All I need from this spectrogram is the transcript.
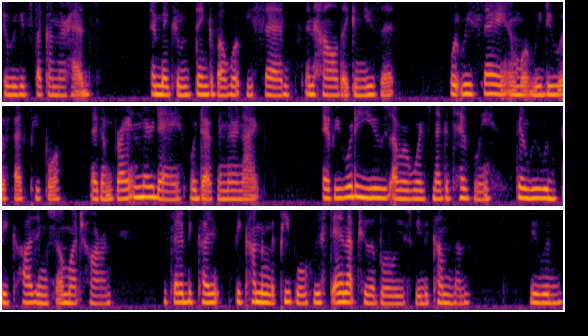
it would get stuck on their heads. It makes them think about what we said and how they can use it. What we say and what we do affect people. It can brighten their day or darken their nights. If we were to use our words negatively, then we would be causing so much harm. Instead of becoming the people who stand up to the bullies, we become them. We would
